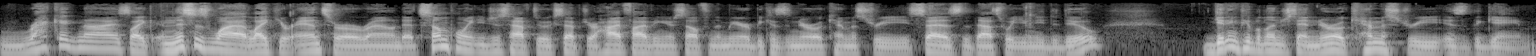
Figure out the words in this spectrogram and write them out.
recognize like and this is why I like your answer around at some point you just have to accept you're high-fiving yourself in the mirror because the neurochemistry says that that's what you need to do getting people to understand neurochemistry is the game.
